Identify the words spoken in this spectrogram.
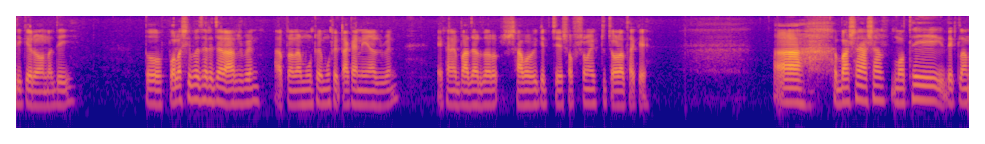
দিকে রওনা দিই। তো পলাশী বাজারে যারা আসবেন, আপনারা মুঠে মুঠে টাকা নিয়ে আসবেন। এখানে বাজার দর স্বাভাবিকের চেয়ে সবসময় একটু চড়া থাকে। বাসায় আসার মধ্যেই দেখলাম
